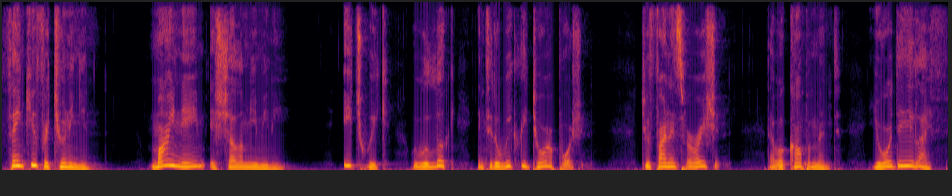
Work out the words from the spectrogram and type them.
Thank you for tuning in. My name is Shalom Yamini. Each week, we will look into the weekly Torah portion to find inspiration that will complement your daily life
